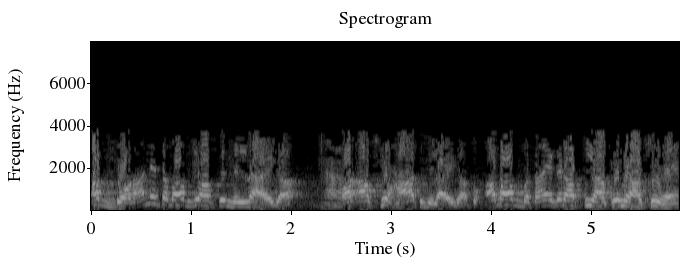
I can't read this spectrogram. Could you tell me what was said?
اب دوران طواف جو آپ سے ملنا آئے گا ہاں۔ اور آپ سے ہاتھ ملائے گا تو اب آپ بتائیں اگر آپ کی آنکھوں میں آنسو ہیں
